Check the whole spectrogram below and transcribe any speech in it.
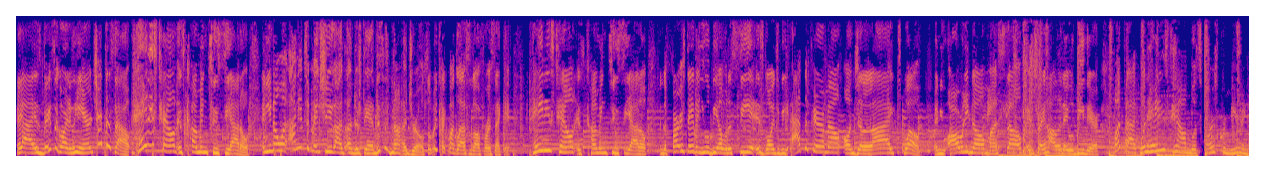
Hey guys, Besa Gordon here. Check this out. Hadestown is coming to Seattle. And you know what? I need to make sure you guys understand this is not a drill. So let me take my glasses off for a second. Hadestown is coming to Seattle. And the first day that you will be able to see it is going to be at the Paramount on July 12th. And you already know myself and Trey Holiday will be there. Fun fact, when Hadestown was first premiering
